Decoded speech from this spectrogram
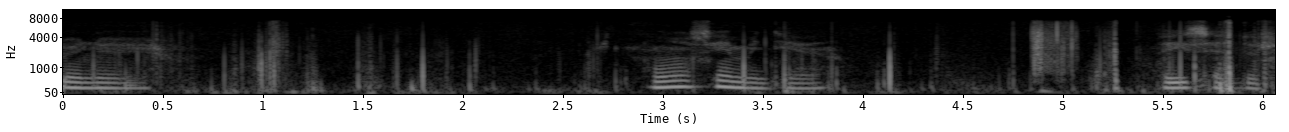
Şöyle. Onu sevmedi ya. Neyse dur.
